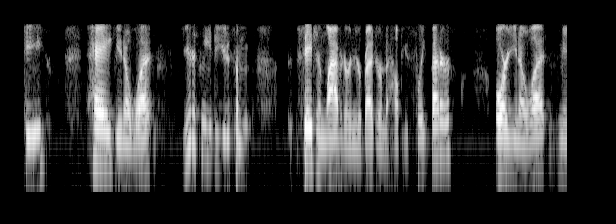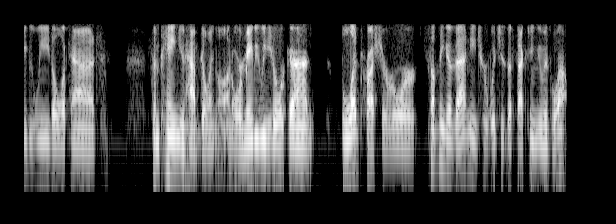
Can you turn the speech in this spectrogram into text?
tea. Hey, you know what? You just need to use some sage and lavender in your bedroom to help you sleep better. Or you know what? Maybe we need to look at some pain you have going on, or maybe we need to look at blood pressure or something of that nature, which is affecting you as well.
